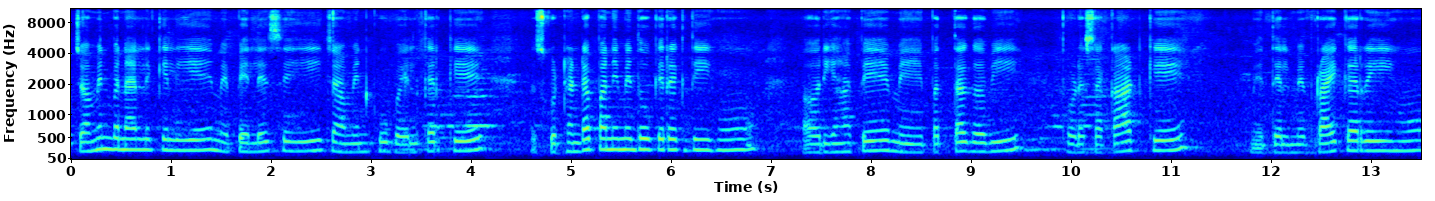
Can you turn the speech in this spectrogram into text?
चाउमीन बनाने के लिए मैं पहले से ही चाउमीन को बॉईल करके उसको ठंडा पानी में धो के रख दी हूँ। और यहाँ पे मैं पत्ता गोभी थोड़ा सा काट के मैं तेल में फ्राई कर रही हूँ।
